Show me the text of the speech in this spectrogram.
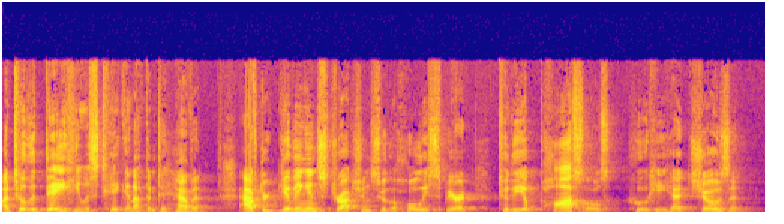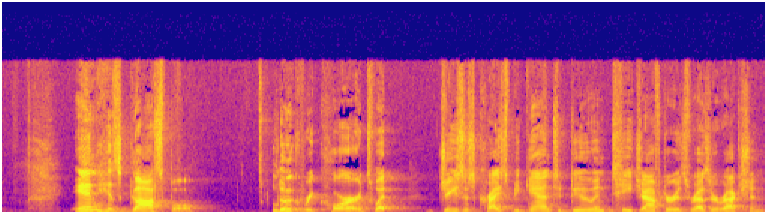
until the day he was taken up into heaven, after giving instructions through the Holy Spirit to the apostles who he had chosen. In his gospel, Luke records what Jesus Christ began to do and teach after his resurrection.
